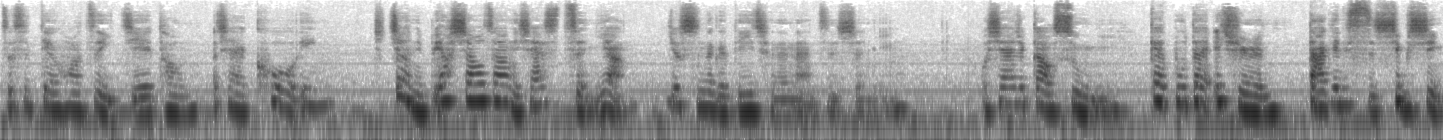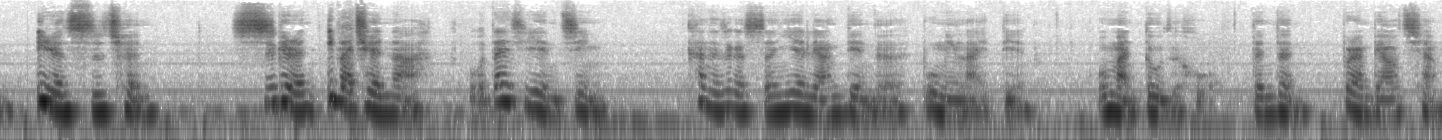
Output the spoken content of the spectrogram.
这是电话自己接通，而且还扩音，就叫你不要嚣张，你现在是怎样？又是那个低沉的男子声音，我现在就告诉你，盖布带一群人打给你死，信不信？一人十拳，十个人一百拳呐、啊！我戴起眼镜，看着这个深夜两点的不明来电，我满肚子火。等等，不然不要抢，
